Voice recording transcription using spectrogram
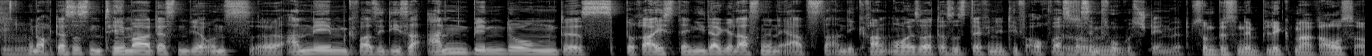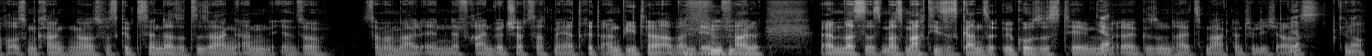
Mhm. Und auch das ist ein Thema, dessen wir uns äh, annehmen, quasi diese Anbindung des Bereichs der niedergelassenen Ärzte an die Krankenhäuser, das ist definitiv auch was, also was im Fokus stehen wird. So ein bisschen den Blick mal raus, auch aus dem Krankenhaus. Was gibt es denn da sozusagen an, also sagen wir mal, in der freien Wirtschaft sagt man ja Drittanbieter, aber in dem Fall, ähm, was, was macht dieses ganze Ökosystem ja. äh, Gesundheitsmarkt natürlich aus? Ja, genau.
